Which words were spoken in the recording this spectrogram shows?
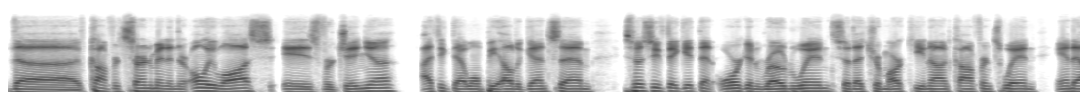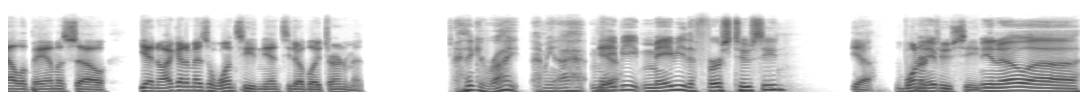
the conference tournament, and their only loss is Virginia, I think that won't be held against them especially if they get that Oregon road win. So that's your marquee non conference win and Alabama. So Yeah, no, I got them as a one seed in the NCAA tournament. I think you're right. I mean, I maybe maybe the first two seed. Yeah, one Maybe- or two seed. You know, uh,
